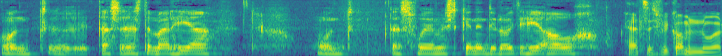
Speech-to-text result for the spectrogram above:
und äh, das erste Mal hier und das freue mich, kennen die Leute hier auch. Herzlich willkommen, Nur.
